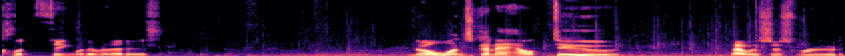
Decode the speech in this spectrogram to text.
clip thing, whatever that is. No one's gonna help. Dude! That was just rude.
